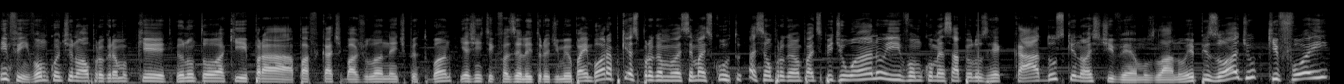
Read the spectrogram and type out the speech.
Enfim, vamos continuar o programa, porque eu não tô aqui pra, pra ficar te bajulando nem te perturbando. E a gente tem que fazer a leitura de e-mail pra ir embora, porque esse programa vai ser mais curto. Vai ser um programa pra despedir o ano e vamos começar pelos recados que nós tivemos lá no episódio, que foi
